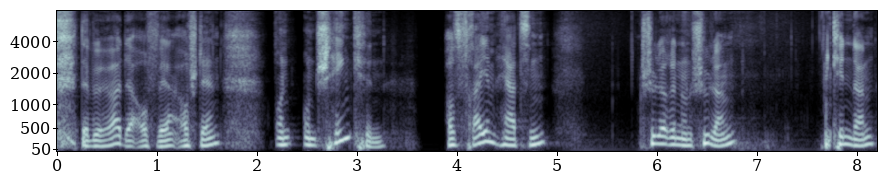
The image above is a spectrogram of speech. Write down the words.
der Behörde aufwehr, aufstellen und, und schenken aus freiem Herzen Schülerinnen und Schülern, Kindern,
